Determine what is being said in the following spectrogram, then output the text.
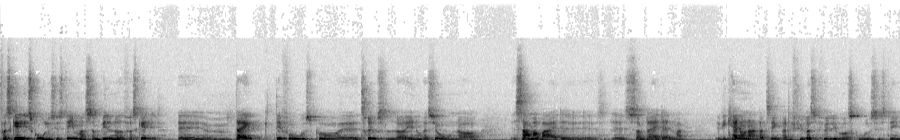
forskellige skolesystemer, som vil noget forskelligt. Øhm, der er ikke det fokus på øh, trivsel og innovation og samarbejde, øh, som der er i Danmark. Vi kan nogle andre ting, og det fylder selvfølgelig vores skolesystem.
